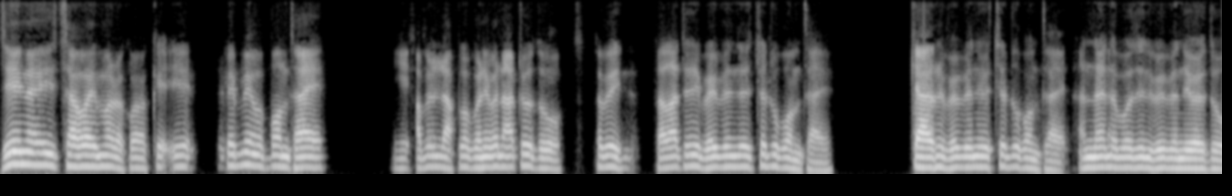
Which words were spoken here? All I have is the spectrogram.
જેને ઈચ્છા હોય એમાં રખવા કે એ કેટલી પણ થાય. એ આપણે દાખલો ઘણી વાર આપ્યો હતો કે ભાઈ તલાટીની ભાઈ બહેન કેટલું કોમ થાય? ક્યારની ભાઈ બહેન કેટલું કોમ થાય? અન્યાયને બધીની ભાઈ બહેન હોય તો?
